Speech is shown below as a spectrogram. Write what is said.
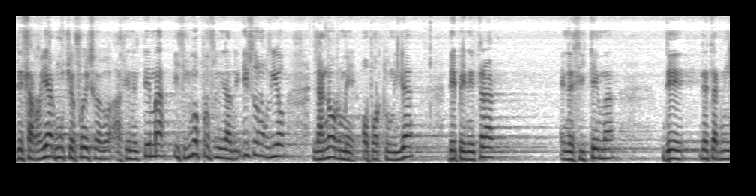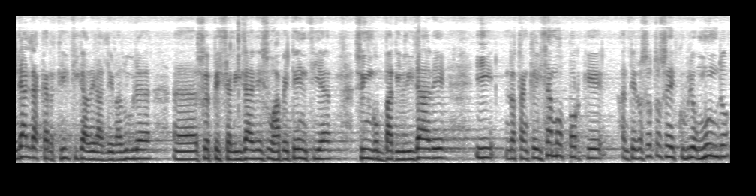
desarrollar mucho esfuerzo hacia el tema y seguimos profundizando. Y eso nos dio la enorme oportunidad de penetrar en el sistema de determinar las características de las levaduras, eh, sus especialidades, sus apetencias, sus incompatibilidades, y nos tranquilizamos porque ante nosotros se descubrió un mundo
